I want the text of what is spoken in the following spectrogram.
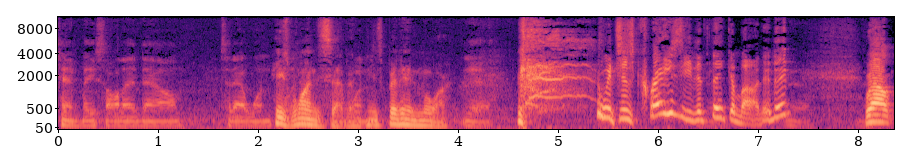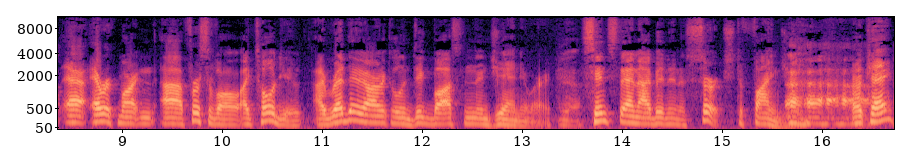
can't base all that down to that one. He's play. won seven. One- He's been in more. yeah. which is crazy to think about, isn't it? Well, uh, Eric Martin, uh, first of all, I told you, I read that article in Dig Boston in January. Yeah. Since then, I've been in a search to find you. okay?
